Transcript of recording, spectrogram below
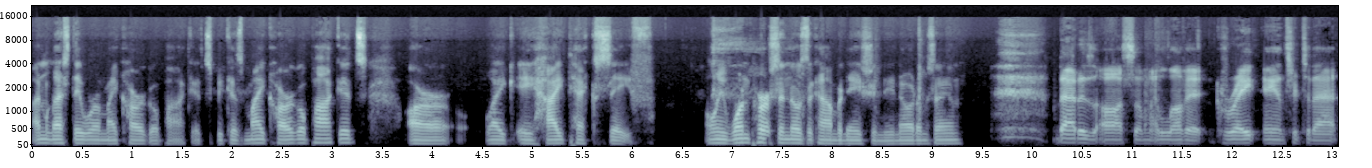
unless they were in my cargo pockets because my cargo pockets are like a high-tech safe. Only one person knows the combination. You know what I'm saying? That is awesome. I love it. Great answer to that.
